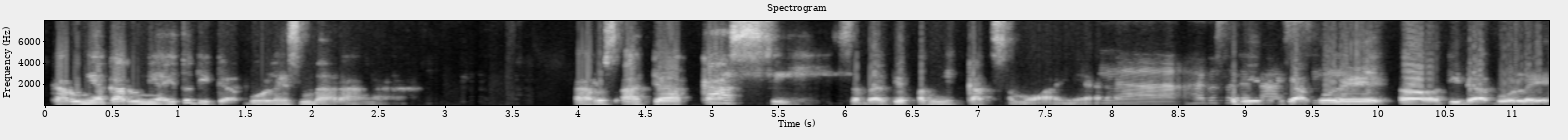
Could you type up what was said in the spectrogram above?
karunia-karunia itu tidak boleh sembarangan harus ada kasih sebagai pengikat semuanya. Ya, harus ada Jadi kasih. tidak boleh uh, tidak boleh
